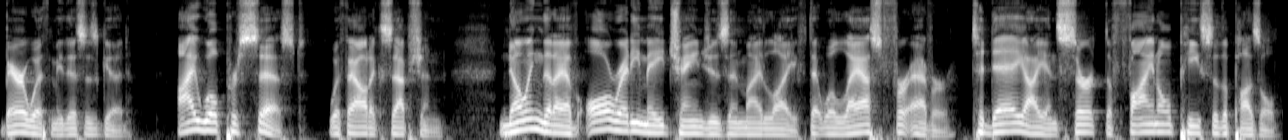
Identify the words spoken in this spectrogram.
Bear with me, this is good. I will persist without exception, knowing that I have already made changes in my life that will last forever. Today, I insert the final piece of the puzzle.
